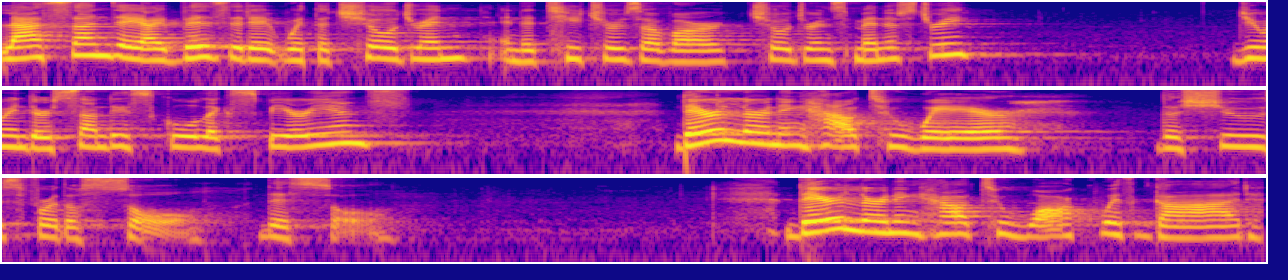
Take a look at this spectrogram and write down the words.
Last Sunday, I visited with the children and the teachers of our children's ministry during their Sunday school experience. They're learning how to wear the shoes for the soul, this soul. They're learning how to walk with God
